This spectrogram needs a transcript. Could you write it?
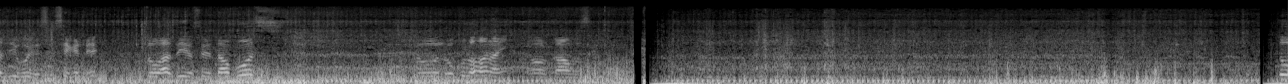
আজি গৈ আছোঁ ছেকেণ্ড ডে তো আজি আছে ডাবজ তো নকুল অহা নাই আমার কাম আছে তো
